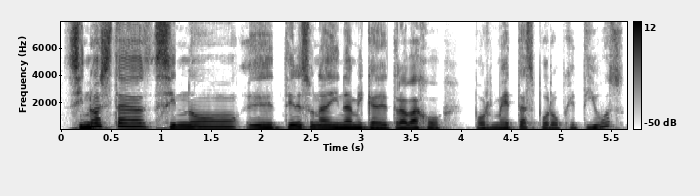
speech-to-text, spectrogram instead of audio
Si no estás, si no tienes una dinámica de trabajo por metas, por objetivos,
